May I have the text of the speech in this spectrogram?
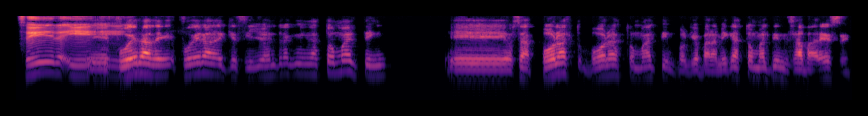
Sí, y, eh, fuera de fuera de que si ellos entran en Aston Martin, eh, o sea, por, Aston Martin, porque para mí que Aston Martin desaparece.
